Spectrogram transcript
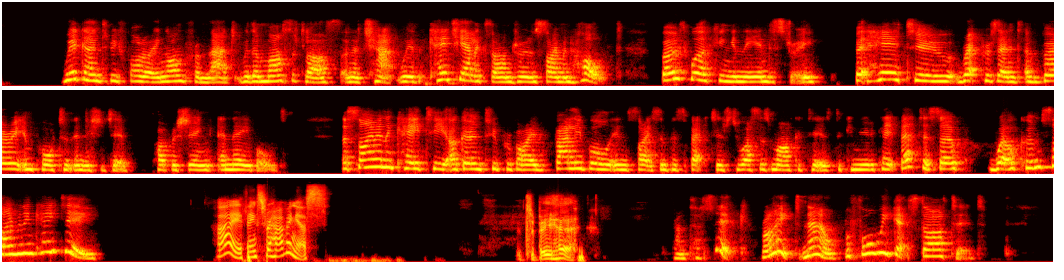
we're going to be following on from that with a masterclass and a chat with Katie Alexander and Simon Holt, both working in the industry but here to represent a very important initiative, Publishing Enabled. Now, Simon and Katie are going to provide valuable insights and perspectives to us as marketers to communicate better. So, welcome, Simon and Katie. Hi, thanks for having us. Good to be here. Fantastic. Right, now, before we get started,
